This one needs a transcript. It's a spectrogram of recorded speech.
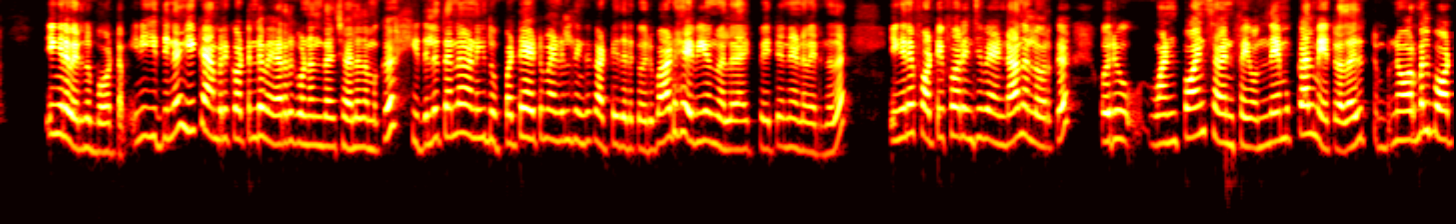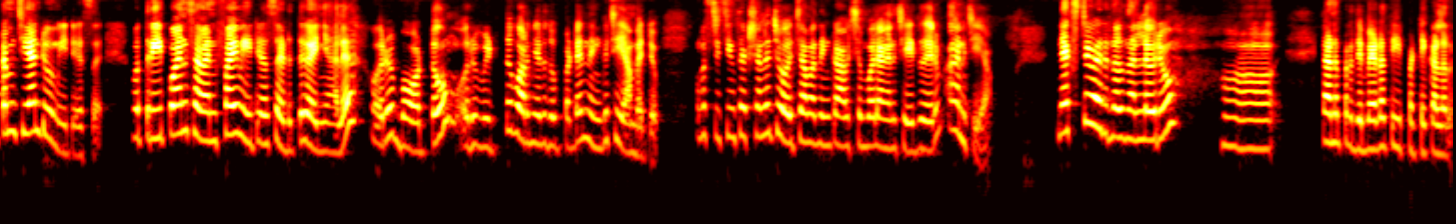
ഇങ്ങനെ വരുന്നു ബോട്ടം ഇനി ഇതിന് ഈ കാമ്പ്രിക്കോട്ടന്റെ വേറൊരു ഗുണം എന്താ വെച്ചാൽ നമുക്ക് ഇതിൽ തന്നെ ആണെങ്കിൽ ദുപ്പട്ടയായിട്ട് വേണമെങ്കിൽ നിങ്ങൾക്ക് കട്ട് ചെയ്തെടുക്കാം. ഒരുപാട് ഹെവി ഒന്നുമല്ല ലൈറ്റ് വെയിറ്റ് തന്നെയാണ് വരുന്നത്. ഇങ്ങനെ ഫോർട്ടി ഫോർ ഇഞ്ച് വേണ്ട എന്നുള്ളവർക്ക് ഒരു വൺ പോയിന്റ് സെവൻ ഫൈവ് ഒന്നേ മുക്കാൽ മീറ്റർ അതായത് നോർമൽ ബോട്ടം ചെയ്യാൻ ടു മീറ്റേഴ്സ് അപ്പോൾ three point seven five metres എടുത്തു കഴിഞ്ഞാൽ ഒരു ബോട്ടവും ഒരു വിടുത്ത് കുറഞ്ഞൊരു ദുപ്പട്ടയും നിങ്ങൾക്ക് ചെയ്യാൻ പറ്റും. അപ്പോൾ സ്റ്റിച്ചിങ് സെക്ഷനിൽ ചോദിച്ചാൽ മതി നിങ്ങൾക്ക് ആവശ്യം പോലെ അങ്ങനെ ചെയ്തു തരും അങ്ങനെ ചെയ്യാം. നെക്സ്റ്റ് വരുന്നത് നല്ലൊരു ഇതാണ് പ്രതിഭയുടെ തീപ്പട്ടി കളർ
